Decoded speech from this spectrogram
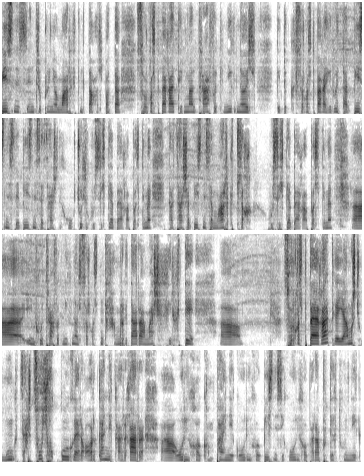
бизнес entrepreneur маркетингтэй холбоотой сургалт байгаа. Тэр маань traffic 1.0 гэдэг сургалт байгаа. Хэрвээ та бизнесээ бизнесээ цааш нэг хөгжүүлэх хүсэлтэй байгаа бол тийм ээ та цаашаа бизнесээ маркетлах хүсэлтэй байгаа бол тийм ээ а энэ хүү трафик 1.0 сургалтанд хамрагдаараа маш хэрэгтэй а сургалт байгаа. Тэгээ ямар ч мөнгө зарцуулахгүйгээр органик аргаар өөрийнхөө компанийг, өөрийнхөө бизнесийг, өөрийнхөө бараа бүтээгдэхүүнийг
